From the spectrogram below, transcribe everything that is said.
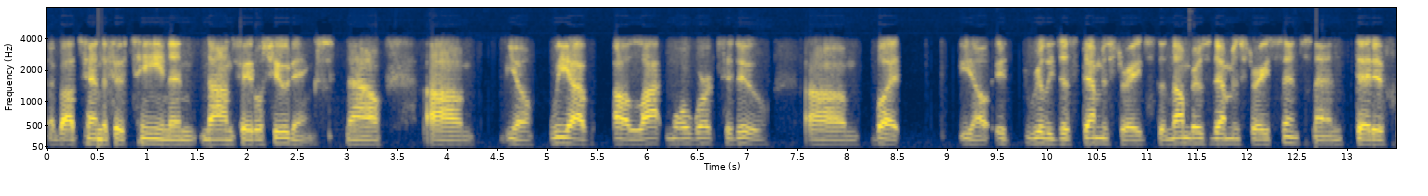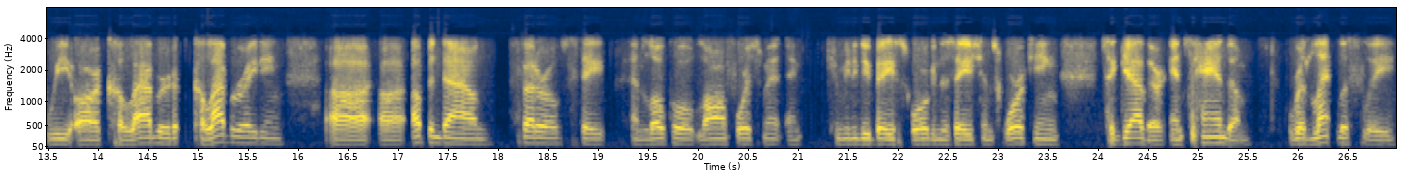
about 10 to 15 in non-fatal shootings. Now, um, you know, we have a lot more work to do, um, but you know, it really just demonstrates the numbers demonstrate since then that if we are collabor- collaborating uh, uh, up and down federal, state, and local law enforcement and community-based organizations working together in tandem, relentlessly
